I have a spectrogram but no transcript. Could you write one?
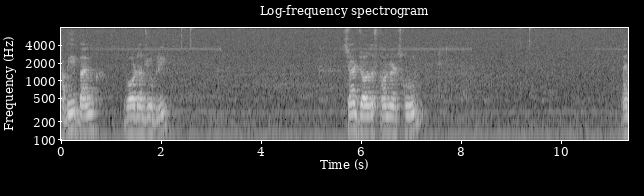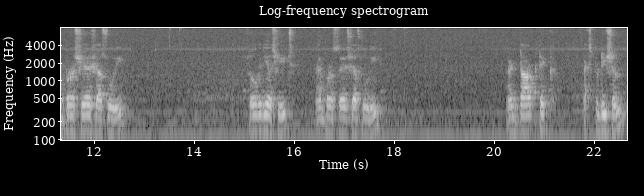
Habib Bank Golden Jubilee, St. Joseph Convent School, Emperor Sher Shah Suri, Souvenir Sheet, Emperor Sher Shah Suri, Antarctic Expedition,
